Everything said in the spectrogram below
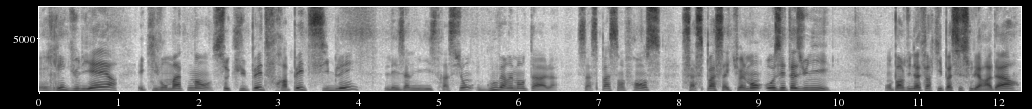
régulières et qui vont maintenant s'occuper de frapper, de cibler les administrations gouvernementales. Ça se passe en France, ça se passe actuellement aux États-Unis. On parle d'une affaire qui passait sous les radars,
